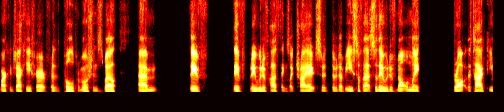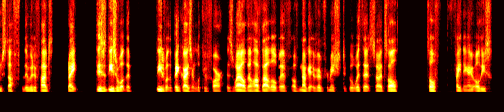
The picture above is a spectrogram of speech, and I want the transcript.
Mark and Jackie for for the Polo Promotions as well, um, they've they've they would have had things like tryouts with WWE stuff like that, so they would have not only brought the tag team stuff, but they would have had right. These these are what the these are what the big guys are looking for as well. They'll have that little bit of, of nugget of information to go with it. So it's all it's all finding out all these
